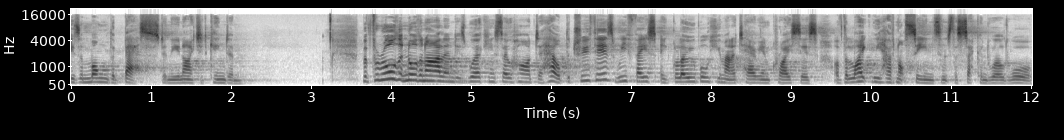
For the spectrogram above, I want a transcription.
is among the best in the United Kingdom. But for all that Northern Ireland is working so hard to help, the truth is we face a global humanitarian crisis of the like we have not seen since the Second World War.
